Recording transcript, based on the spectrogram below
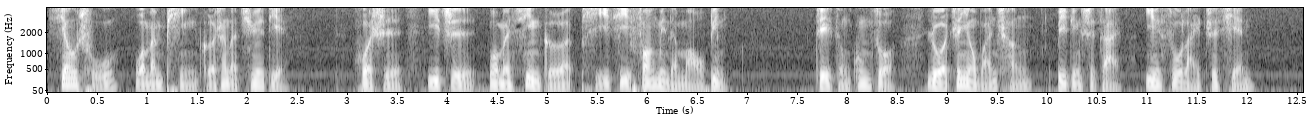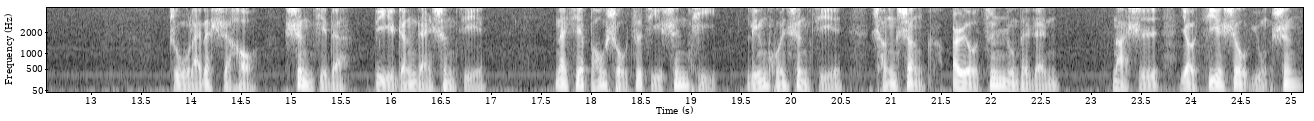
消除我们品格上的缺点，或是医治我们性格脾气方面的毛病。这种工作若真要完成，必定是在耶稣来之前。主来的时候，圣洁的必仍然圣洁；那些保守自己身体、灵魂圣洁、成圣而有尊荣的人，那时要接受永生。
